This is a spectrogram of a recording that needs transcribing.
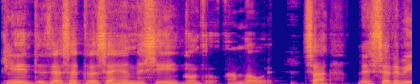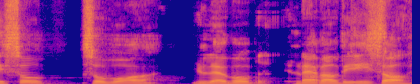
clientes de hace 13 años me siguen contratando, güey. O sea, le serví su, boda, y luego el bautizo,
